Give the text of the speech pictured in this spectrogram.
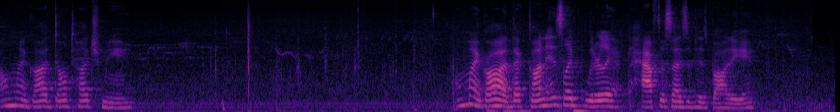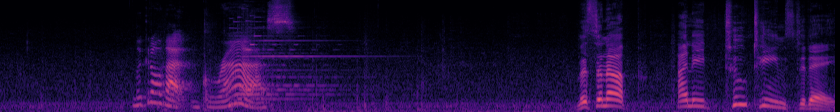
Oh my god, don't touch me. Oh my god, that gun is like literally half the size of his body. Look at all that grass. Listen up. I need two teams today.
